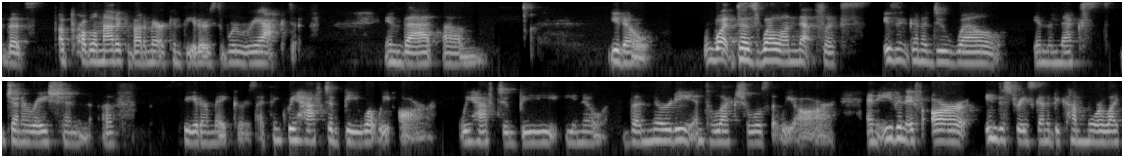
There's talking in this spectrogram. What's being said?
that's a problematic about American theater is we're reactive in that um, you know, what does well on Netflix isn't going to do well in the next generation of theater makers. I think we have to be what we are. We have to be, you know, the nerdy intellectuals that we are. And even if our industry is going to become more like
